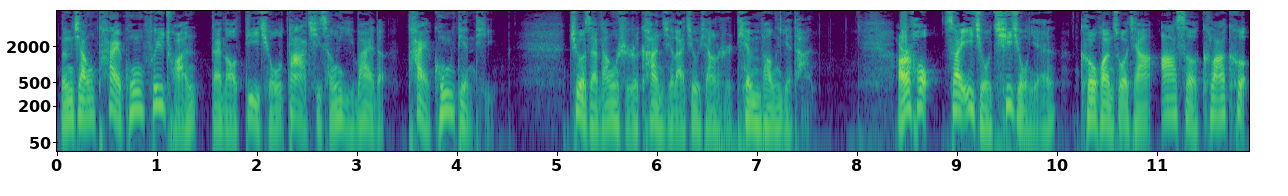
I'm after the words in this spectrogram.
能将太空飞船带到地球大气层以外的太空电梯，这在当时看起来就像是天方夜谭。而后，在一九七九年，科幻作家阿瑟·克拉克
